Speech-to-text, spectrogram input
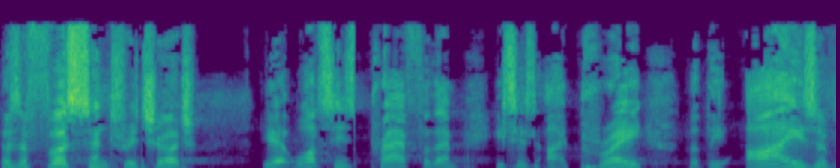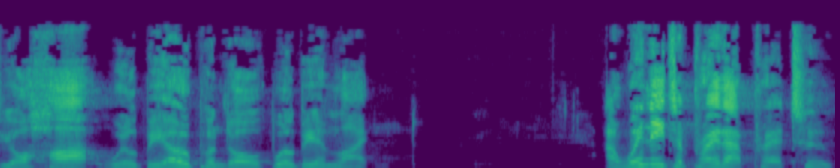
as a first century church. Yet what's his prayer for them? He says, I pray that the eyes of your heart will be opened or will be enlightened. And we need to pray that prayer too.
